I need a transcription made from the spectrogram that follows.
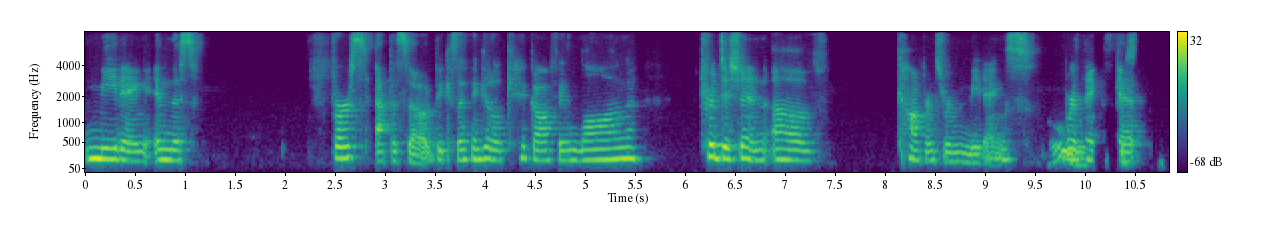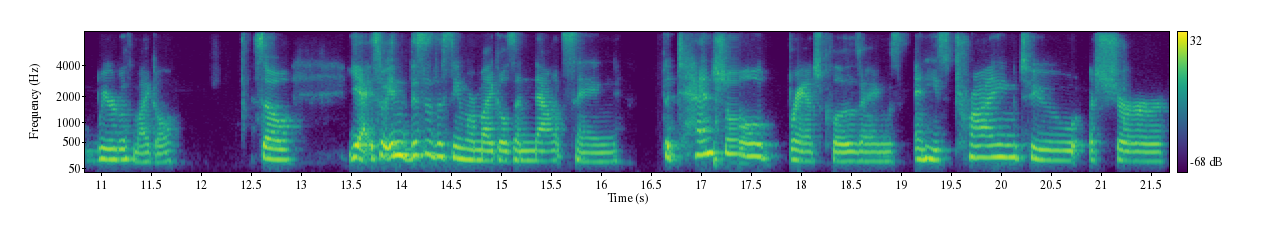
meeting in this first episode because I think it'll kick off a long tradition of conference room meetings Ooh, where things get weird with Michael. So, yeah, so in this is the scene where Michael's announcing potential branch closings and he's trying to assure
